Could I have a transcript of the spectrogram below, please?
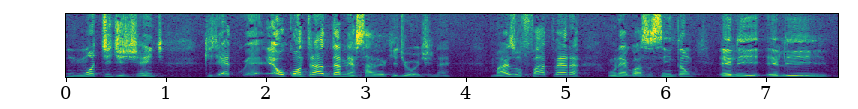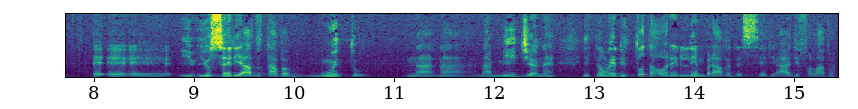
um monte de gente, que é, é, é o contrário da mensagem aqui de hoje, né? Mas o fato era um negócio assim, então ele. ele é, é, é e, e, o seriado estava muito na, na, na, mídia, né? Então ele toda hora ele lembrava desse seriado e falava,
